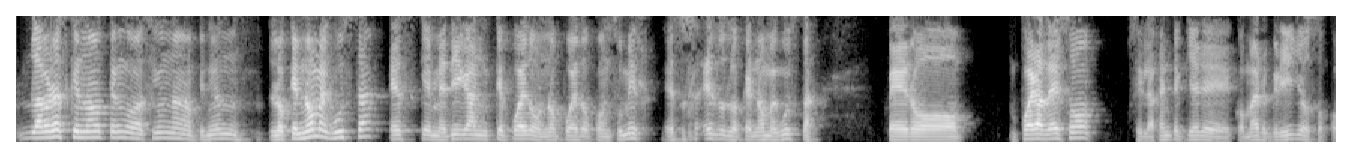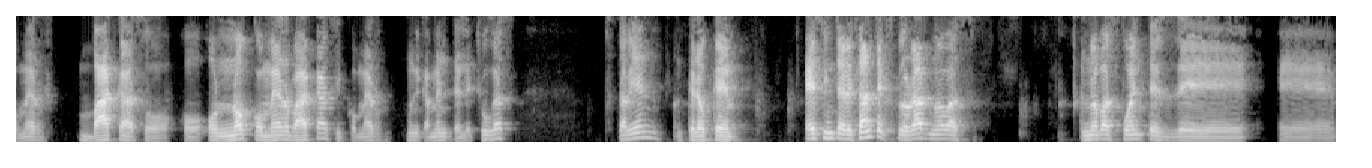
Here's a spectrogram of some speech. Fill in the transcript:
La verdad es que no tengo así una opinión lo que no me gusta es que me digan qué puedo o no puedo consumir. Eso, es lo que no me gusta. Pero fuera de eso, si la gente quiere comer grillos o comer vacas o, no comer vacas y comer únicamente lechugas, pues está bien. Creo que es interesante explorar nuevas, nuevas fuentes de eh,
